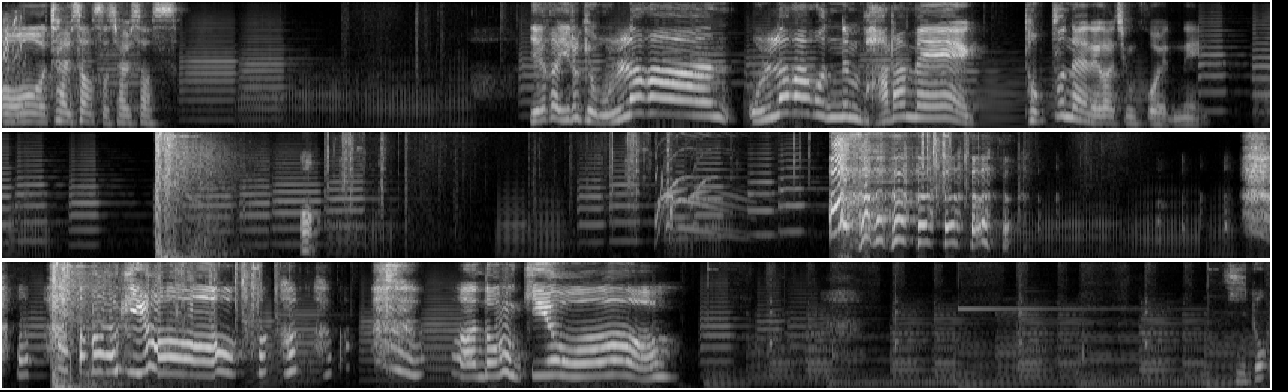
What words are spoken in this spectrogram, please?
어, 잘 싸웠어, 잘 싸웠어. 얘가 이렇게 올라간, 올라가고 있는 바람에 덕분에 내가 지금 그거 했네. 어? 아, 너무 귀여워. 아, 너무 귀여워. 구독?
